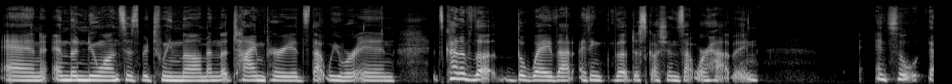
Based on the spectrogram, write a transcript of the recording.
and and the nuances between them and the time periods that we were in. It's kind of the the way that i think the discussions that we're having And so uh,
